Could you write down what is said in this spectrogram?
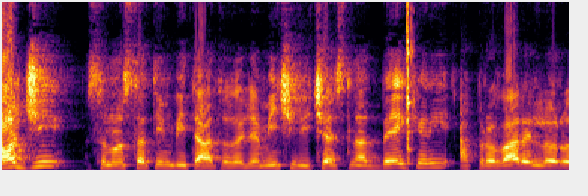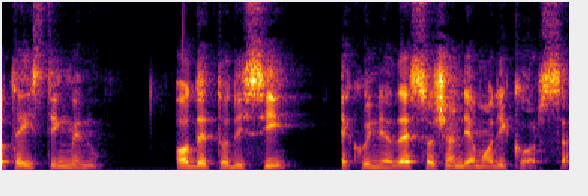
Oggi sono stato invitato dagli amici di Chestnut Bakery a provare il loro tasting menu. Ho detto di sì e quindi adesso ci andiamo di corsa.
